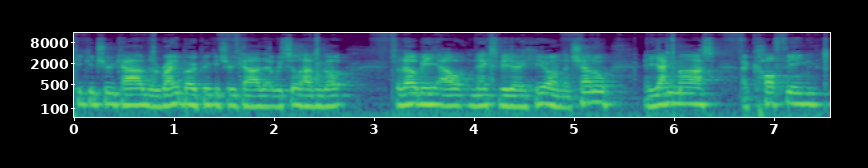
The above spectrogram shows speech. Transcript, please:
Pikachu card, the Rainbow Pikachu card that we still haven't got. So that'll be our next video here on the channel. A Yangmas, a Koffing,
